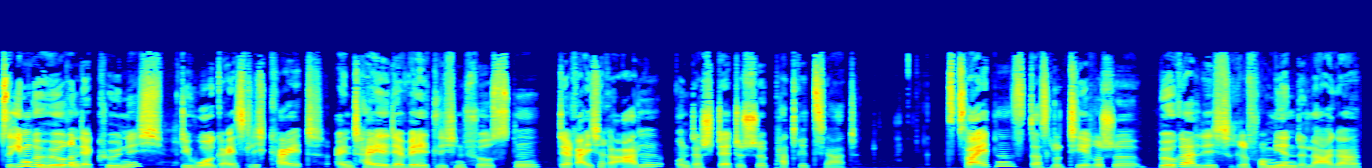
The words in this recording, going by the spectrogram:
Zu ihm gehören der König, die hohe Geistlichkeit, ein Teil der weltlichen Fürsten, der reichere Adel und das städtische Patriziat. Zweitens das lutherische, bürgerlich reformierende Lager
